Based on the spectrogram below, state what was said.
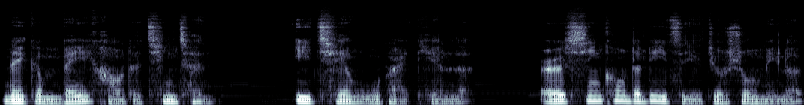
那个美好的清晨一千五百天了。而《星空》的例子也就说明了，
